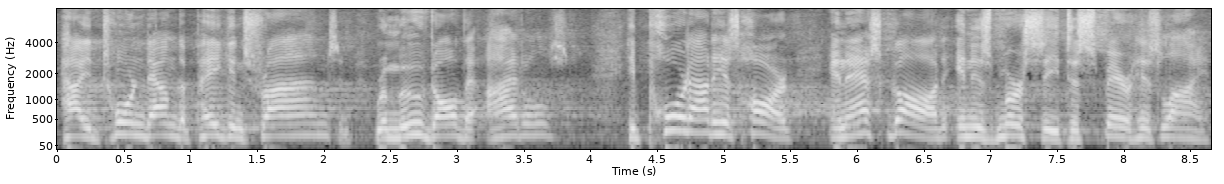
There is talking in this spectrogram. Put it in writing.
how he had torn down the pagan shrines and removed all the idols. He poured out his heart and asked God in his mercy to spare his life.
